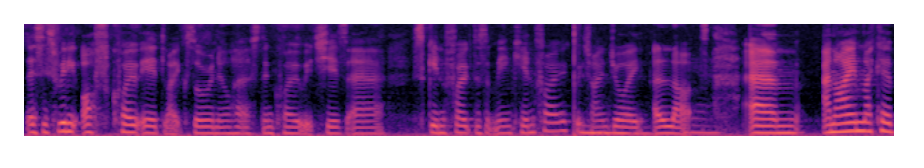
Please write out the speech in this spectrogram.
there's this really oft quoted like Zora Neale Hurston quote, which is uh, "Skin folk doesn't mean kinfolk," which I enjoy a lot. Yeah. Um, and I'm like a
